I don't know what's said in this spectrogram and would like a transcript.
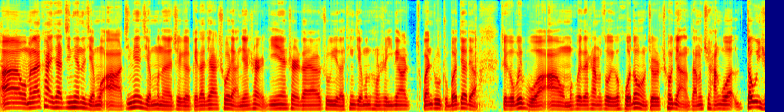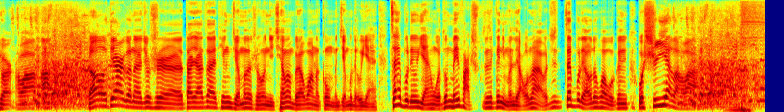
啊，我们来看一下今天的节目啊。今天节目呢，这个给大家说两件事儿。第一件事儿，大家要注意了，听节目的同时一定要关注主播调调这个微博啊，我们会在上面做一个活动，就是抽奖，咱们去韩国兜一圈，好吧啊。然后第二个呢，就是大家在听节目的时候，你千万不要忘了跟我们节目留言，再不留言我都没法跟你们聊了。我这再不聊的话，我跟我失业了，好吧。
